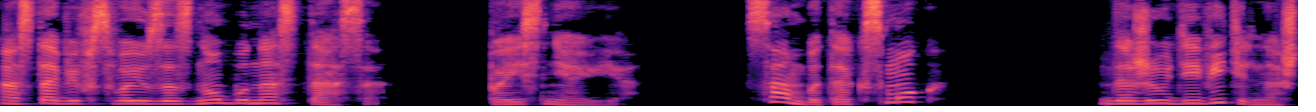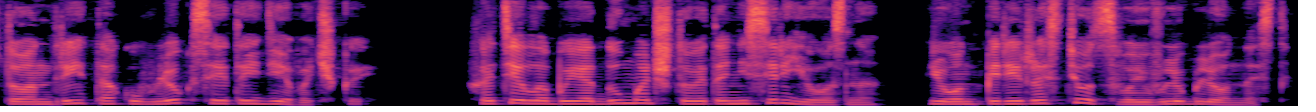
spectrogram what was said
оставив свою зазнобу на Стаса», — поясняю я. «Сам бы так смог?» Даже удивительно, что Андрей так увлекся этой девочкой. Хотела бы я думать, что это несерьезно, и он перерастет свою влюбленность,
